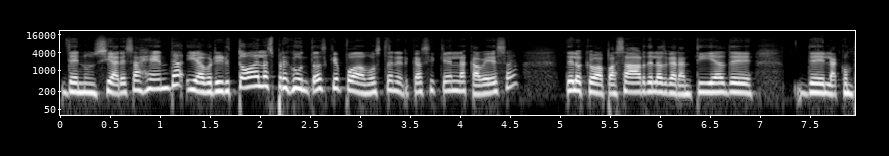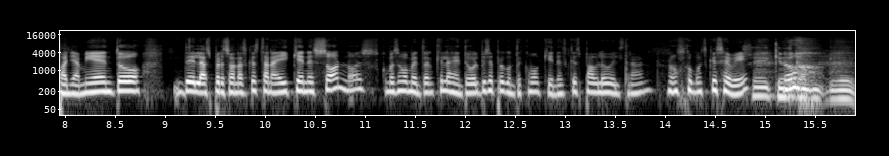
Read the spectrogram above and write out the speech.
denunciar esa agenda y abrir todas las preguntas que podamos tener casi que en la cabeza de lo que va a pasar, de las garantías, de, del acompañamiento, de las personas que están ahí, quiénes son, ¿no? Es como ese momento en que la gente vuelve y se pregunta como quién es que es Pablo Beltrán, ¿no? ¿Cómo es que se ve? Sí, ¿quién ¿No? es eh,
